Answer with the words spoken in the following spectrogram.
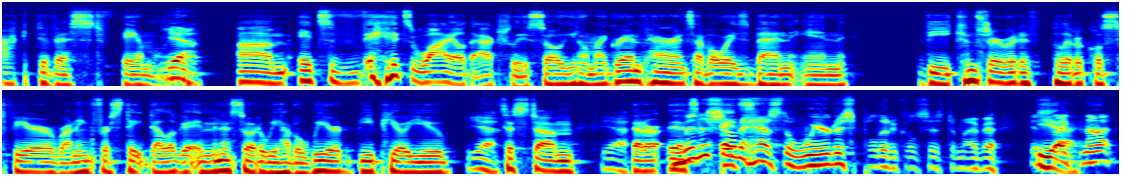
activist family. Yeah. Um, it's it's wild actually. So you know, my grandparents have always been in the conservative political sphere, running for state delegate in Minnesota. We have a weird BPOU Yeah. System. Yeah. That are it's Minnesota it's, has the weirdest political system I've ever. It's yeah. like not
